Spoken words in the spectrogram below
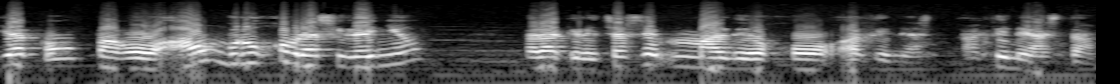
Jaco pagó a un brujo brasileño para que le echase mal de ojo al cineasta.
